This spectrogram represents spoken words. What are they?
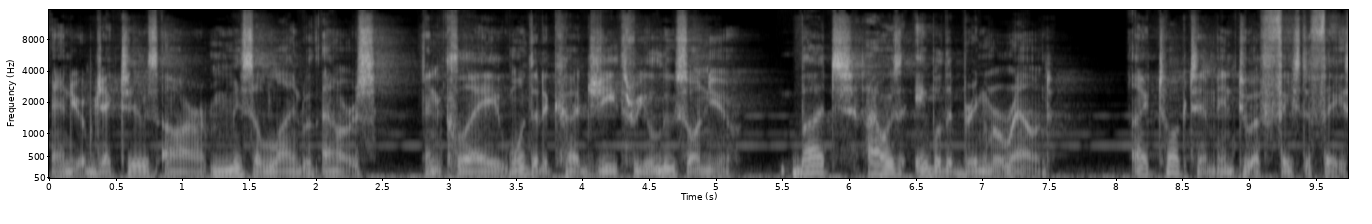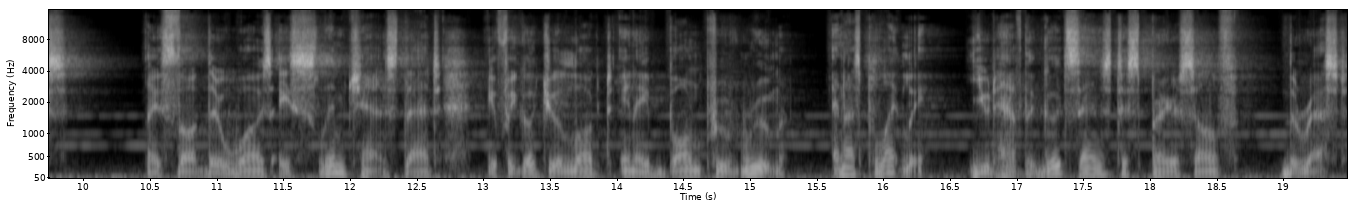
and your objectives are misaligned with ours, and Clay wanted to cut G3 loose on you but I was able to bring him around. I talked him into a face to face. I thought there was a slim chance that if we got you locked in a bomb proof room and asked politely, you'd have the good sense to spare yourself the rest.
